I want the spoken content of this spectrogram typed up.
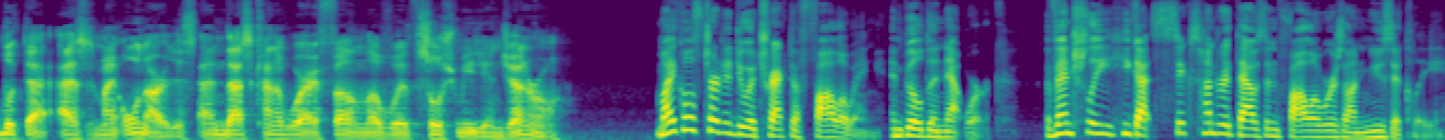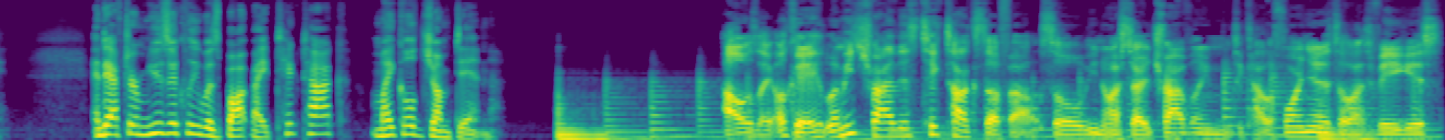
looked at as my own artist. And that's kind of where I fell in love with social media in general. Michael started to attract a following and build a network. Eventually, he got 600,000 followers on Musically. And after Musically was bought by TikTok, Michael jumped in. I was like, okay, let me try this TikTok stuff out. So, you know, I started traveling to California, to Las Vegas,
